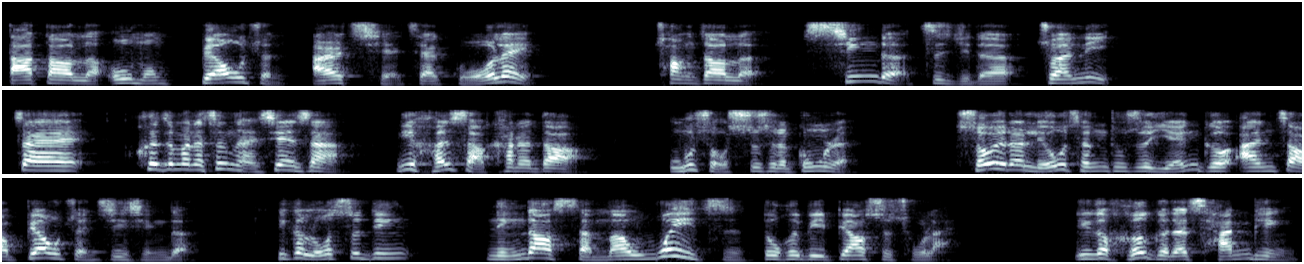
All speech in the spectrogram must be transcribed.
达到了欧盟标准，而且在国内创造了新的自己的专利。在赫兹曼的生产线上，你很少看得到无所事事的工人，所有的流程都是严格按照标准进行的。一个螺丝钉拧到什么位置都会被标识出来。一个合格的产品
